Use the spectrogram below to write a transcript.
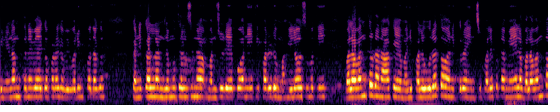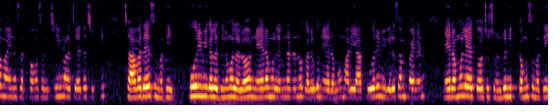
వినినంతన వేగపడగ వివరింపదగు కనికల్లంజము తెలిసిన మనుషుడేపో నీతి పరుడు మహిళ సుమతి బలవంతుడ నాకేమని పలువురతో నిగ్రహించి పలుకుట మేల బలవంతమైన సర్పము చలిచీమల చేత చిక్కి చావదే సుమతి. కూరిమి గల నేరము నేరములెన్నడను గలుగు నేరము మరి ఆ కూరిమి విరసం పైన నేరములే తోచుచుండు నిక్కము సుమతి.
